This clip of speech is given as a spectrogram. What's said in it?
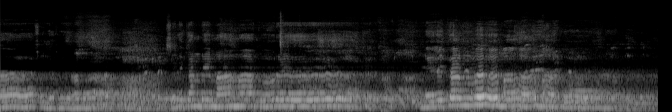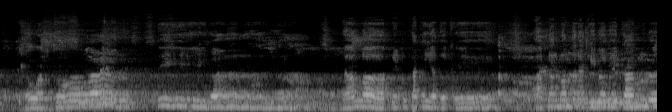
লাশ হইয়া শুরু হবা। ছেলে কান্দে কান্দে মামা করে আল্লাহ আপনি একটু তাকাইয়া দেখে আপনার বন্ধুরা কীভাবে কান্দে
